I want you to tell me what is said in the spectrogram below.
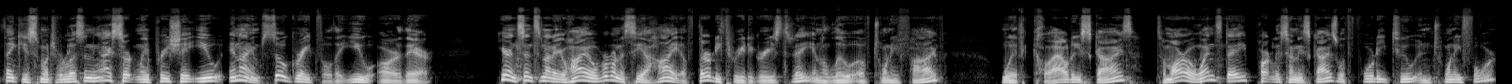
Thank you so much for listening. I certainly appreciate you, and I am so grateful that you are there. Here in Cincinnati, Ohio, we're going to see a high of 33 degrees today and a low of 25 with cloudy skies. Tomorrow, Wednesday, partly sunny skies with 42 and 24.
